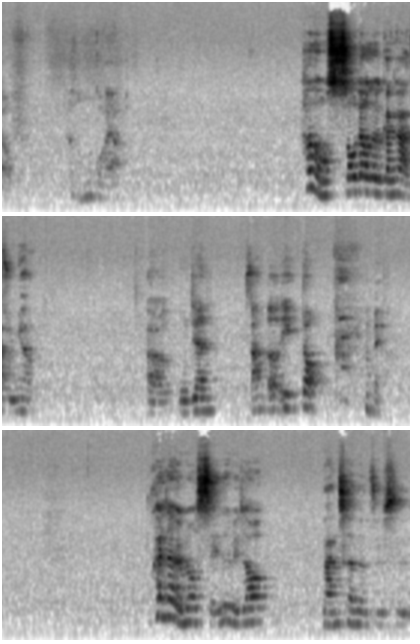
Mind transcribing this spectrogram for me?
哦，他怎么那么乖啊？他怎么收掉这个尴尬的局面啊？呃，午间，三二一，动。没有。我看一下有没有谁是比较难撑的姿势。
